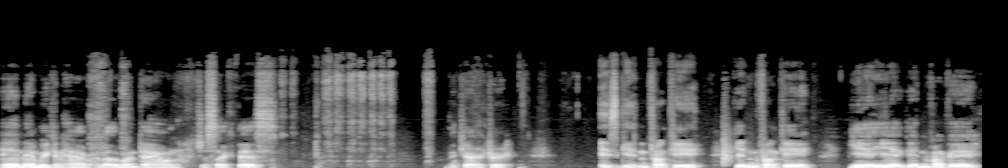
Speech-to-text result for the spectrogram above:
And then we can have another one down just like this. The character is getting funky, getting funky. Yeah, yeah, getting funky.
